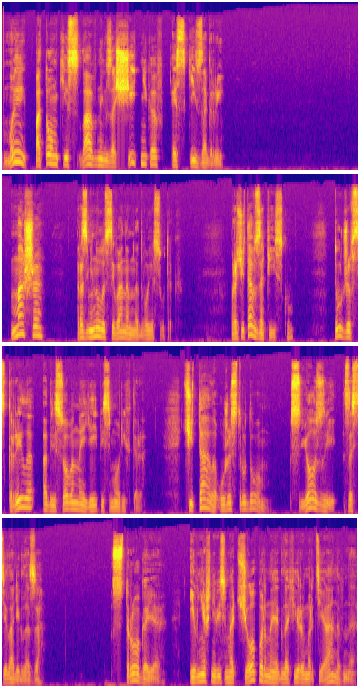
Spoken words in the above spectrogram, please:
«Мы — потомки славных защитников Эскизагры». Маша разминулась с Иваном на двое суток. Прочитав записку, тут же вскрыла адресованное ей письмо Рихтера читала уже с трудом. Слезы застилали глаза. Строгая и внешне весьма чопорная Глафира Мартиановна,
